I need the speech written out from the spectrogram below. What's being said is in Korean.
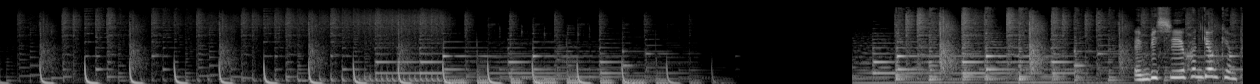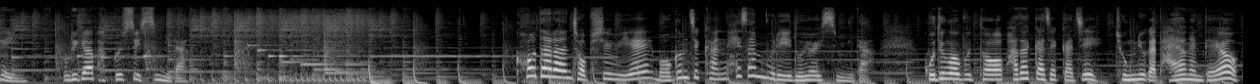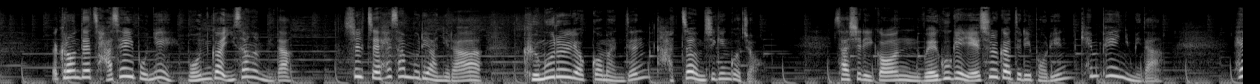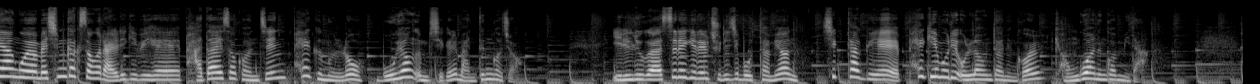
MBC 환경 캠페인 우리가 바꿀 수 있습니다. 커다란 접시 위에 먹음직한 해산물이 놓여 있습니다. 고등어부터 바닷가재까지 종류가 다양한데요. 그런데 자세히 보니 뭔가 이상합니다. 실제 해산물이 아니라 그물을 엮어 만든 가짜 음식인 거죠. 사실 이건 외국의 예술가들이 벌인 캠페인입니다. 해양 오염의 심각성을 알리기 위해 바다에서 건진 폐그물로 모형 음식을 만든 거죠. 인류가 쓰레기를 줄이지 못하면 식탁 위에 폐기물이 올라온다는 걸 경고하는 겁니다.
